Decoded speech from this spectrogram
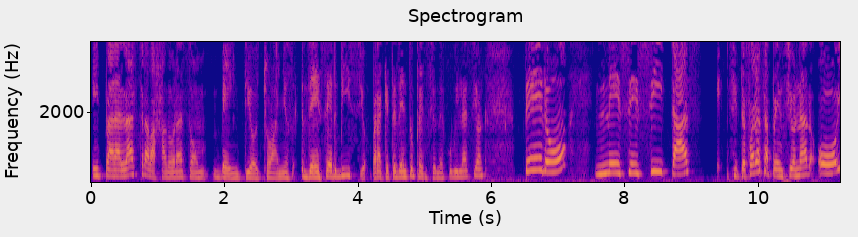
y para las trabajadoras son 28 años de servicio para que te den tu pensión de jubilación. Pero necesitas, si te fueras a pensionar hoy,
